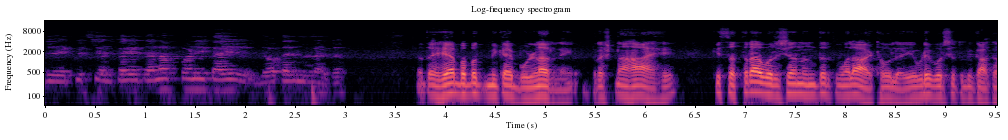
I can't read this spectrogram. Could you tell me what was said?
जे एटीएसचे अधिकारी आहेत त्यांना पण काही जबाबदारी मिळणार का? आता ह्याबाबत मी काय बोलणार नाही. प्रश्न हा आहे की सतरा वर्षानंतर तुम्हाला आठवलं एवढे वर्ष तुम्ही काका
